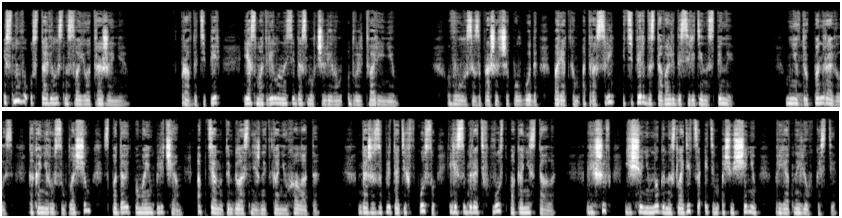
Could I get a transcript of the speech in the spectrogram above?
и снова уставилась на свое отражение. Правда, теперь я смотрела на себя с молчаливым удовлетворением. Волосы за прошедшие полгода порядком отросли и теперь доставали до середины спины. Мне вдруг понравилось, как они русым плащом спадают по моим плечам, обтянутым белоснежной тканью халата. Даже заплетать их в косу или собирать в хвост пока не стала, решив еще немного насладиться этим ощущением приятной легкости.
